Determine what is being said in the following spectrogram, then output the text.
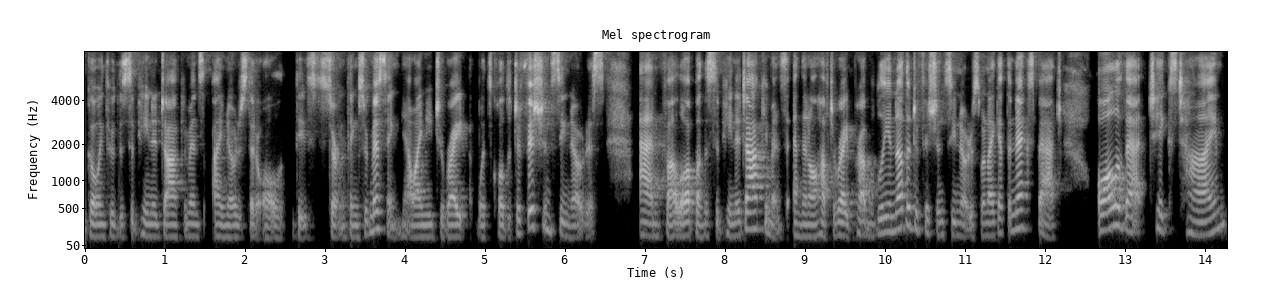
going through the subpoena documents, I noticed that all these certain things are missing. Now I need to write what's called a deficiency notice and follow up on the subpoena documents. And then I'll have to write probably another deficiency notice when I get the next batch. All of that takes time.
